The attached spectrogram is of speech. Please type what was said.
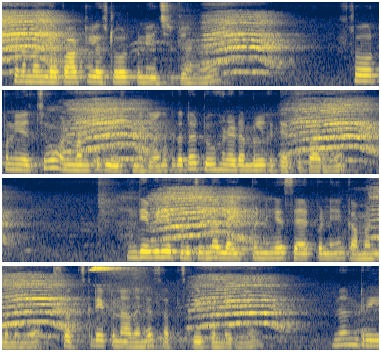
இப்போ நம்ம இந்த பாட்டிலில் ஸ்டோர் பண்ணி வச்சுருக்கலாங்க. ஸ்டோர் பண்ணி வச்சு ஒன் மந்த்துக்கு யூஸ் பண்ணிக்கலாம் கிட்டத்தட்ட டூ ஹண்ட்ரட் எம்எல் கிட்ட இருக்குது பாருங்கள் இந்த வீடியோ பிடிச்சிருந்தா லைக் பண்ணுங்கள் ஷேர் பண்ணுங்கள் கமெண்ட் பண்ணுங்கள் சப்ஸ்கிரைப் பண்ணாதவங்க சப்ஸ்கிரைப் பண்ணிடுங்க. நன்றி.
